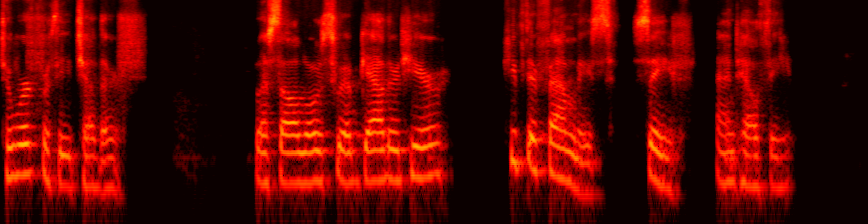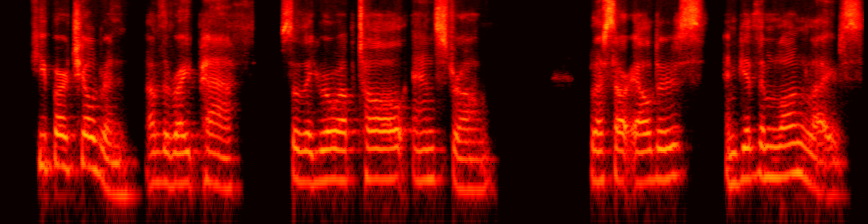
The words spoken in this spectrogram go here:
to work with each other. Bless all those who have gathered here. Keep their families safe and healthy. Keep our children of the right path so they grow up tall and strong. Bless our elders and give them long lives,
